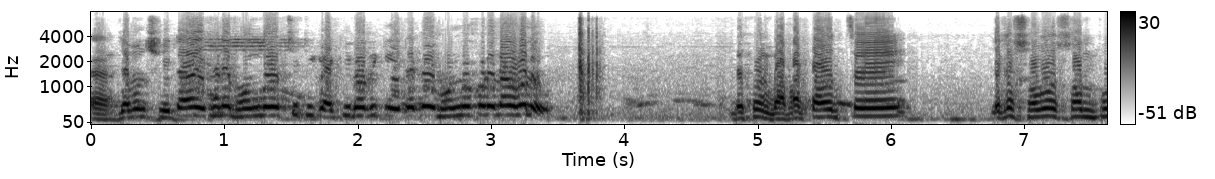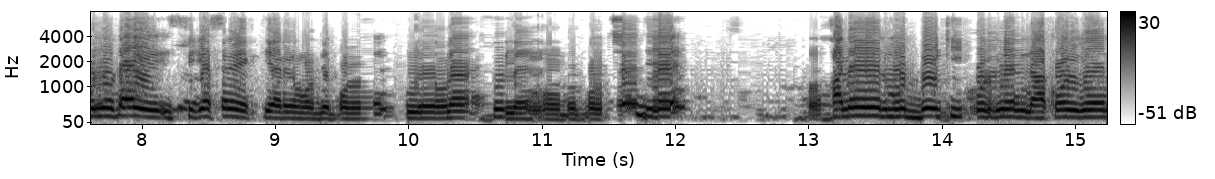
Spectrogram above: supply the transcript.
হ্যাঁ। যেমন সেটা এখানে ভঙ্গ হচ্ছে ঠিক একইভাবে কি এটাকেও ভঙ্গ করে দেওয়া হলো? দেখুন ব্যাপারটা হচ্ছে এটা সম সম্পূর্ণটাই স্যারের এখতিয়ারের মধ্যে পড়ছে যে ওখানের মধ্যে কি করবেন না করবেন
